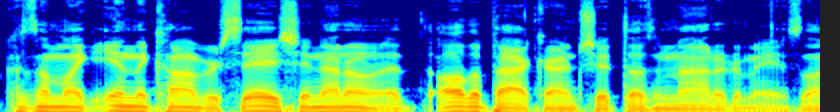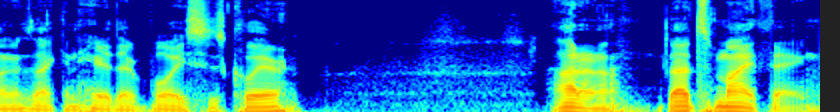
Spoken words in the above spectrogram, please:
because I'm like in the conversation. I don't all the background shit doesn't matter to me as long as I can hear their voices clear. I don't know. That's my thing.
